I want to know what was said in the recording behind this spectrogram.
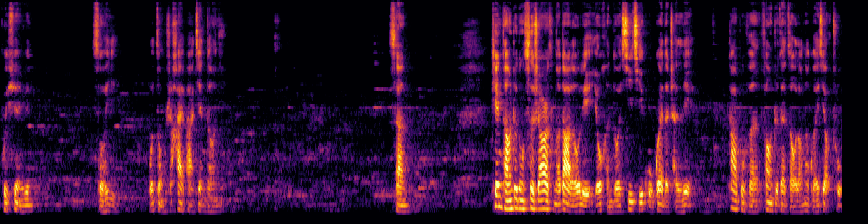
会眩晕，所以，我总是害怕见到你。三，天堂这栋四十二层的大楼里有很多稀奇古怪的陈列，大部分放置在走廊的拐角处，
